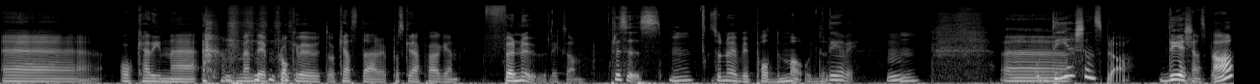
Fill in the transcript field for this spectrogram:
eh, och här inne men det plockar vi ut och kastar på skräphögen för nu liksom. Precis. Mm. Så nu är vi podd-mode. Det är vi. Mm. mm. Och det känns bra. Det känns bra. Ja.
